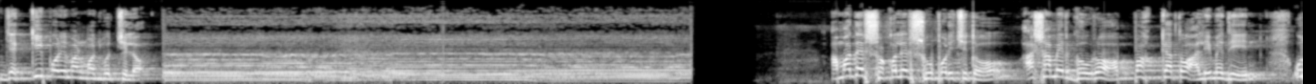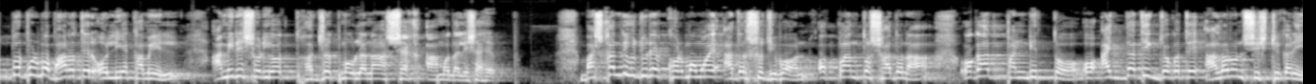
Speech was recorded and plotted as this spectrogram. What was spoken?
যে কি পরিমাণ মজবুত ছিল। আমাদের সকলের সুপরিচিত আসামের গৌরব প্রখ্যাত আলিমেদিন উত্তর পূর্ব ভারতের অলিয়া কামিল, আমিরে শরীয়ত হজরত মৌলানা শেখ আহমদ আলী সাহেব। বাসকান্দি হুজুরের কর্মময় আদর্শ জীবন, অক্লান্ত সাধনা, অগাধ পাণ্ডিত্য ও আধ্যাত্মিক জগতে আলোড়ন সৃষ্টিকারী,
